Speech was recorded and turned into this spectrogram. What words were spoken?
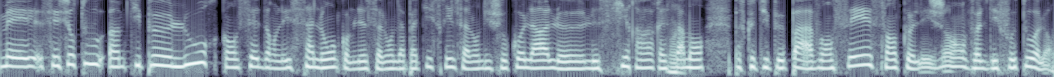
Mais, c'est surtout un petit peu lourd quand c'est dans les salons, comme le salon de la pâtisserie, le salon du chocolat, le, le Syrah récemment, parce que tu peux pas avancer sans que les gens veulent des photos. Alors,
